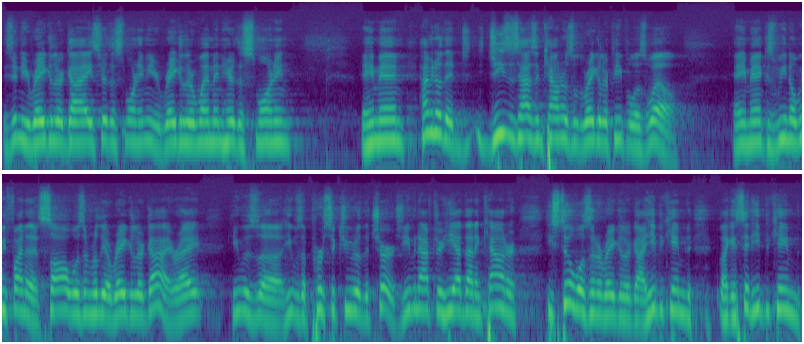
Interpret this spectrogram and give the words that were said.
Is there any regular guys here this morning? Any regular women here this morning? Amen. How many know that Jesus has encounters with regular people as well? Amen. Because we know we find that Saul wasn't really a regular guy, right? He was a, he was a persecutor of the church. Even after he had that encounter, he still wasn't a regular guy. He became, like I said, he became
